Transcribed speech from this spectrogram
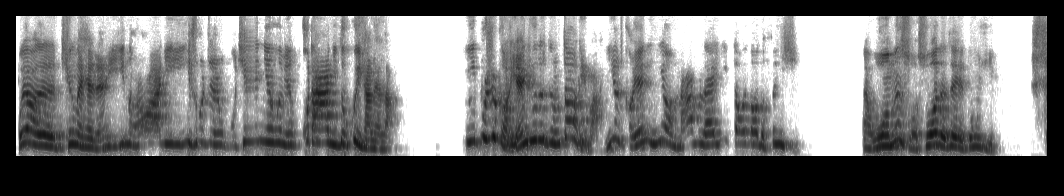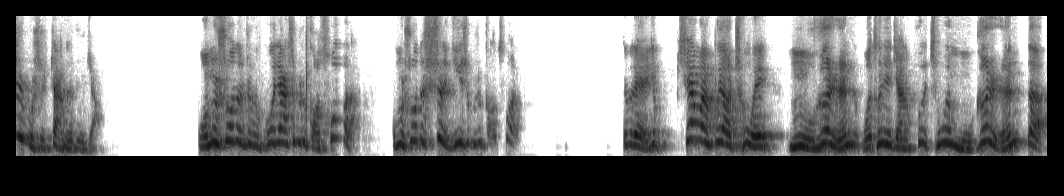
不要听那些人一弄哇，你一说这是五千年文明，呼嗒你都跪下来了。你不是搞研究的这种道理嘛？你要搞研究，你要拿出来一刀一刀的分析。啊，我们所说的这些东西是不是站得住脚？我们说的这个国家是不是搞错了？我们说的事迹是不是搞错了？对不对？就千万不要成为某个人，我曾经讲的，不会成为某个人的，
